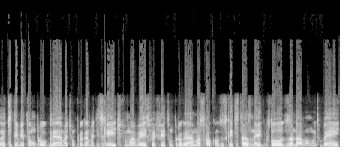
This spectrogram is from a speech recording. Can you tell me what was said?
a gente teve até um programa, tinha um programa de skate que uma vez foi feito um programa só com os skatistas negros. Todos andavam muito bem,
